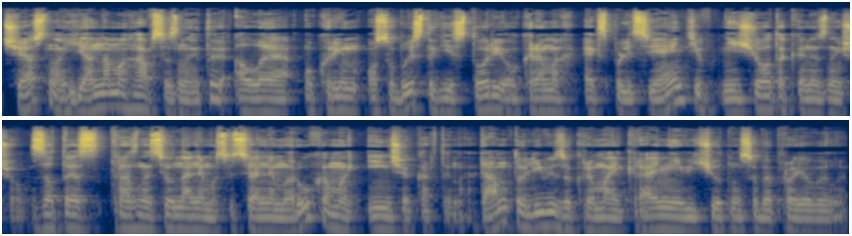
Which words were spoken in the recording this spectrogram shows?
Чесно, я намагався знайти, але окрім особистих історій окремих експоліціянтів, нічого таки не знайшов. Зате з транснаціональними соціальними рухами інша картина. Там то ліві, зокрема, і крайні відчутно себе проявили.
